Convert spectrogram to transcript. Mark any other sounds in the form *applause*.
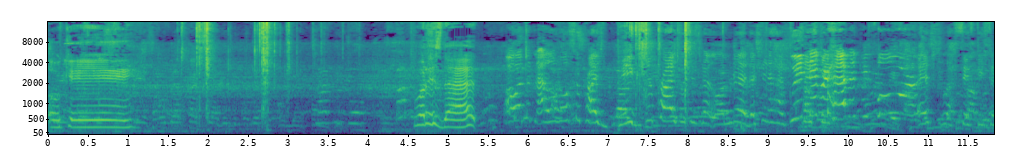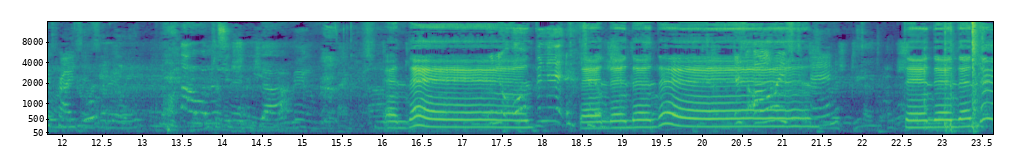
Okay. What is that? Oh, it's an LOL surprise, big surprise, which is not limited edition. It has. We never had it before. It's 50 surprises, literally. And You then, open it. then, then, then, There's always then, 10. then, then, then, then.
